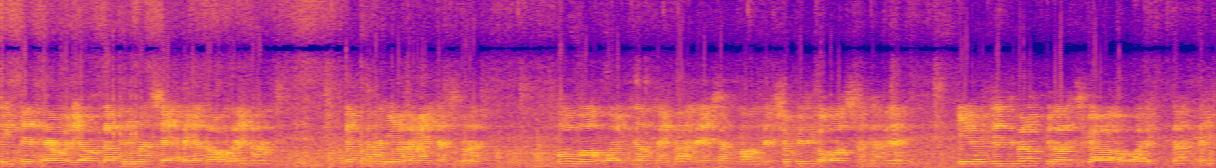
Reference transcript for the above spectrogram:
新京線をご利用くださいましてありがとう。ございます。お客様にお願いいたします。ホームをお歩きの際は電車の接触事故防止のた。め、黄色い点字ブロックの内側をお歩きください。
